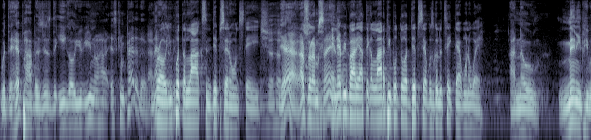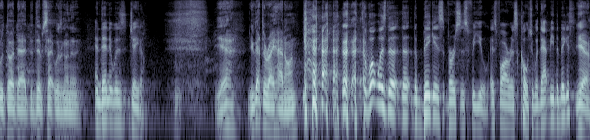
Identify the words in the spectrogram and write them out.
with the hip hop, it's just the ego. You you know how it's competitive. Bro, you put the LOX and Dipset on stage. yeah, that's what I'm saying. And everybody, I think a lot of people thought Dipset was going to take that one away. I know many people thought that the Dipset was gonna. And then it was Jada. Yeah, you got the right hat on. So what was the, the, the biggest verses for you as far as culture? Would that be the biggest? Yeah,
